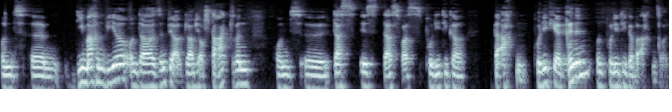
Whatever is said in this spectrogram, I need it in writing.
Und ähm, die machen wir und da sind wir, glaube ich, auch stark drin. Und äh, das ist das, was Politiker beachten, Politikerinnen und Politiker beachten sollen.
